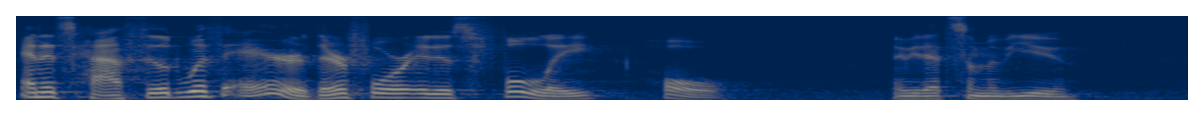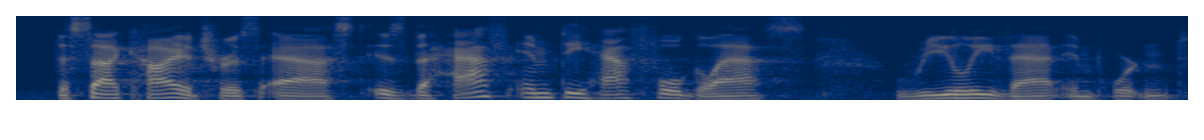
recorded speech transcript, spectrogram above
and it's half filled with air. Therefore, it is fully whole. Maybe that's some of you. The psychiatrist asked Is the half empty, half full glass really that important?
